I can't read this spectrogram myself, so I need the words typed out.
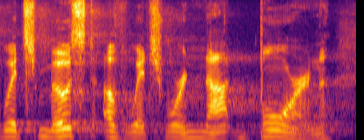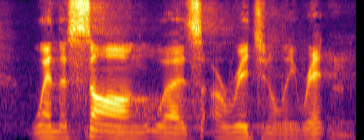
which most of which were not born when the song was originally written.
